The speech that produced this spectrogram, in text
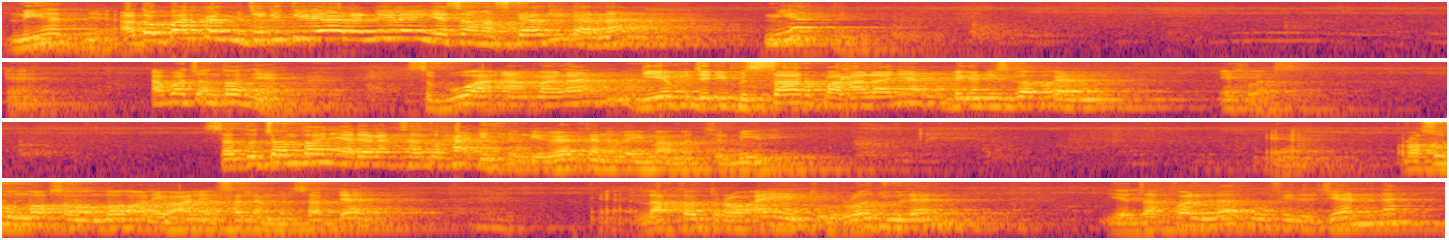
niatnya atau bahkan menjadi tidak ada nilainya sama sekali karena niatnya. Ya. Apa contohnya? Sebuah amalan dia menjadi besar pahalanya dengan disebabkan ikhlas. Satu contohnya adalah satu hadis yang diriwayatkan oleh Imam At-Tirmidzi. Rasulullah Shallallahu Alaihi Wasallam bersabda, ya, "Laqad ra'aitu rajulan yataqallabu fil jannah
